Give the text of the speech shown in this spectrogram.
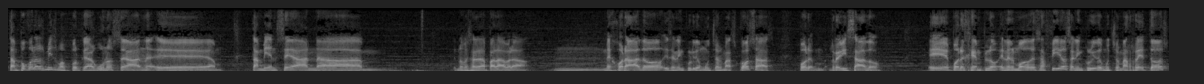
tampoco los mismos porque algunos se han eh, también se han no me sale la palabra mm, mejorado y se han incluido muchas más cosas por revisado eh, por ejemplo, en el modo desafío se han incluido muchos más retos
